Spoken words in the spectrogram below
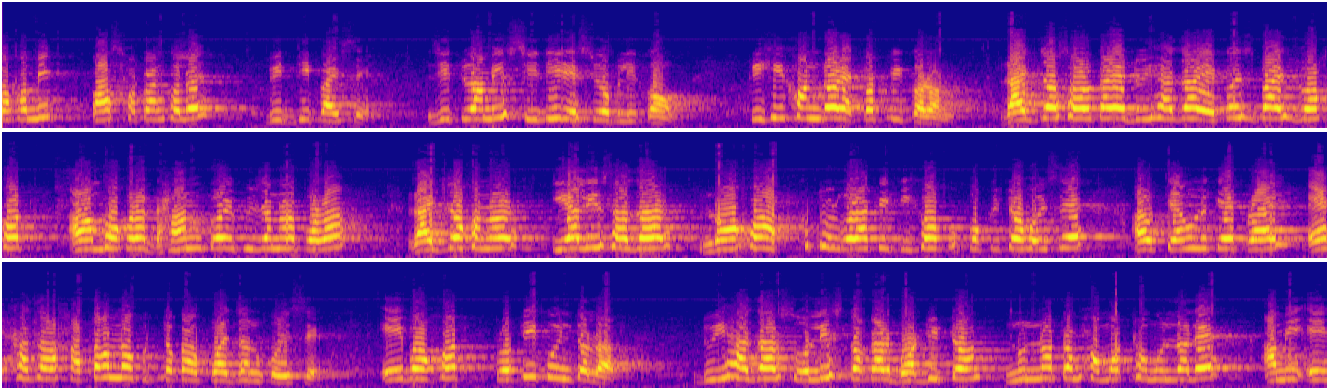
দশমিক পাঁচ শতাংশলৈ বৃদ্ধি পাইছে যিটো আমি চি ডি ৰেচিঅ' বুলি কওঁ। কৃষি খণ্ডৰ একত্ৰীকৰণ। ৰাজ্য চৰকাৰে দুই হাজাৰ একৈছ বাইছ বৰ্ষত আৰম্ভ কৰা ধান ক্ৰয় অভিযানৰ পৰা ৰাজ্যখনৰ তিয়াল্লিছ হাজাৰ নশ আঠসত্তৰগৰাকী কৃষক উপকৃত হৈছে আৰু তেওঁলোকে প্ৰায় এক হাজাৰ সাতাৱন্ন কোটি টকা উপাৰ্জন কৰিছে। এই বৰ্ষত প্ৰতি কুইণ্টলত দুই হাজাৰ চল্লিছ টকাৰ বৰ্ধিত ন্যূনতম সমৰ্থ মূল্যৰে আমি এই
